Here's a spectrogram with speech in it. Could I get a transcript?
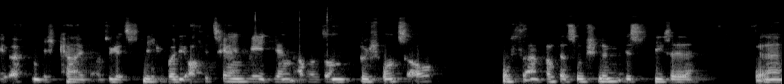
die Öffentlichkeit. Also jetzt nicht über die offiziellen Medien, aber sondern durch uns auch, dass einfach das so schlimm ist, diese, äh,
